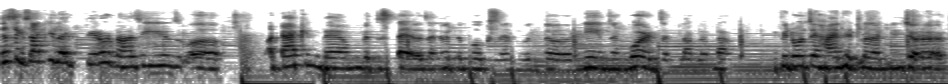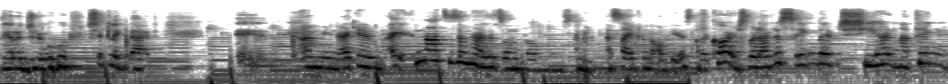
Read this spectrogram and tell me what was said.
Just exactly like you know Nazis were attacking them with the spells and with the books and with the names and words and blah blah blah. If you don't say Heil Hitler, that means you're a you're a Jew. Shit like that. Eh, I mean, I can. I, Nazism has its own problems. I mean, aside from the obvious, Of course, but I'm just saying that she had nothing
